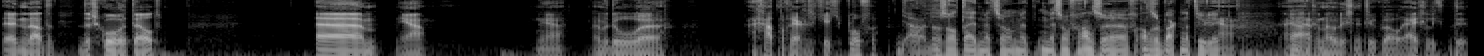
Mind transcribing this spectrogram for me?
inderdaad, de score telt. Ehm, ja. Ja, ik bedoel, eh, hij gaat nog ergens een keertje ploffen. Ja, dat is altijd met zo'n met, met zo'n Franse, Franse bak natuurlijk. Ja. Ja. Renault is natuurlijk wel eigenlijk de,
